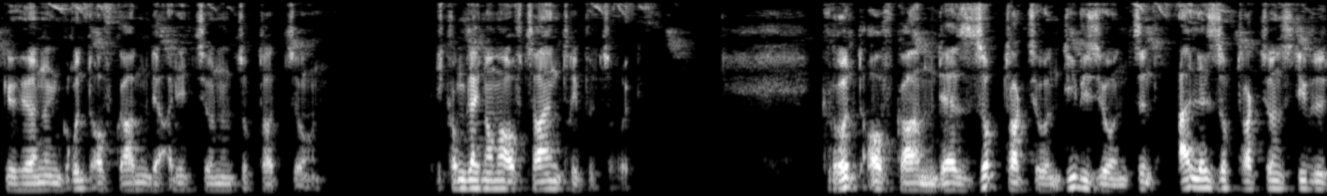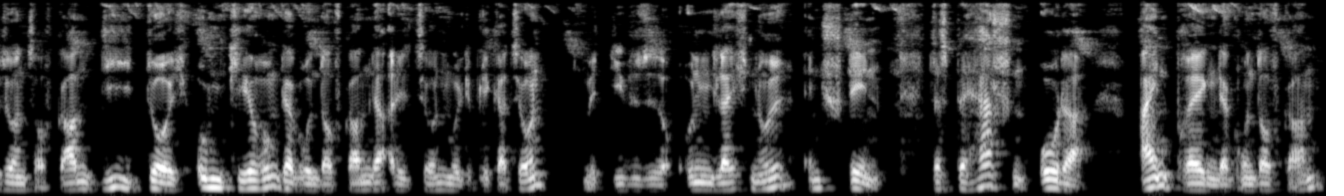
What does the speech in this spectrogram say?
gehörenden Grundaufgaben der Addition und Subtraktion. Ich komme gleich nochmal auf Zahlentripel zurück. Grundaufgaben der Subtraktion, Division sind alle Subtraktions-Divisionsaufgaben, die durch Umkehrung der Grundaufgaben der Addition und Multiplikation mit Divisor ungleich Null entstehen. Das Beherrschen oder Einprägen der Grundaufgaben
